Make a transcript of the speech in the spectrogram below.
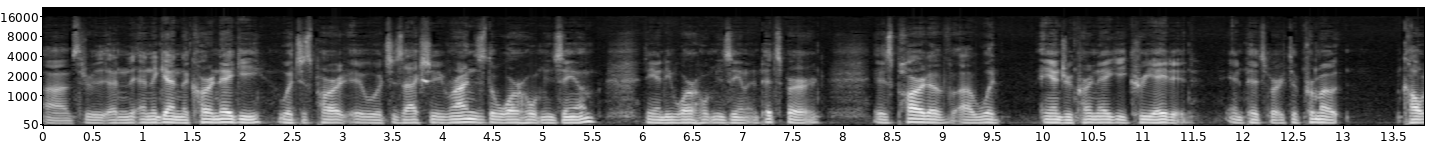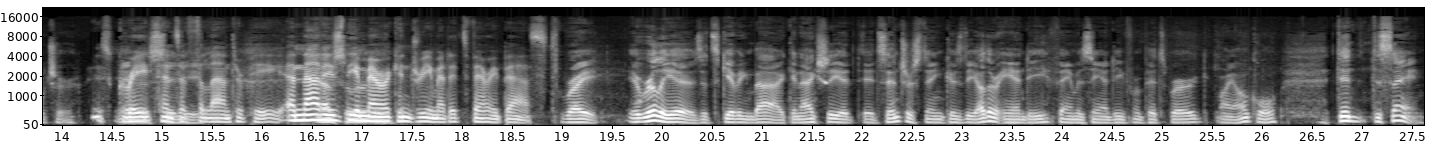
uh, through and and again the Carnegie, which is part, which is actually runs the Warhol Museum, the Andy Warhol Museum in Pittsburgh, is part of uh, what Andrew Carnegie created in Pittsburgh to promote culture. this great sense of philanthropy. And that is the American dream at its very best. Right. It really is. It's giving back. And actually, it, it's interesting because the other Andy, famous Andy from Pittsburgh, my uncle, did the same.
